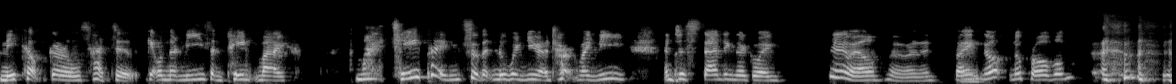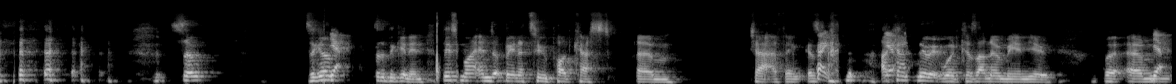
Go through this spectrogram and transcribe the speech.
makeup girls had to get on their knees and paint my my taping so that no one knew I'd hurt my knee. And just standing there going, "Yeah, well, it's fine. Um, No, no problem." so to go Yeah. to the beginning, this might end up being a two podcast um, chat, I think. 'cause Right. I Yep. kind of knew it would because I know me and you. But um, Yeah.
